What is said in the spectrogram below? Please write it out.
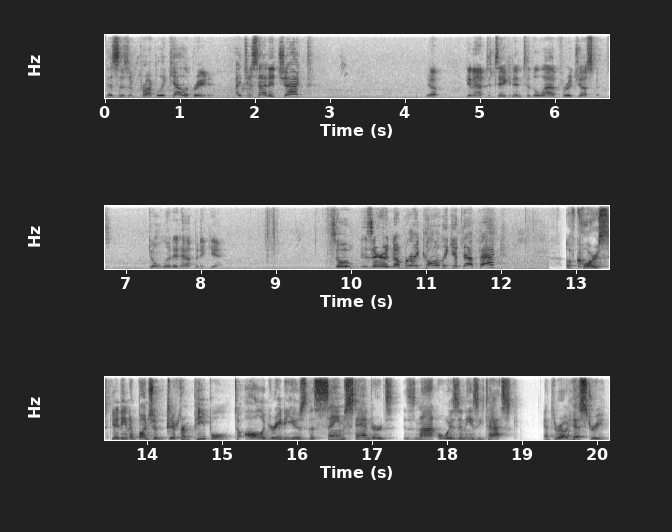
this isn't properly calibrated. I just had it checked. Yep, Gonna have to take it into the lab for adjustments. Don't let it happen again. So, is there a number I call to get that back? Of course, getting a bunch of different people to all agree to use the same standards is not always an easy task. And throughout history,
